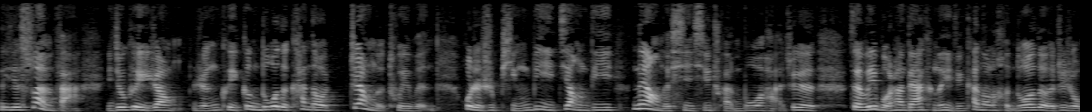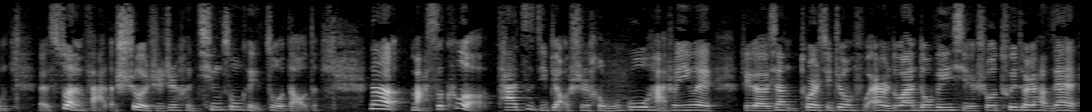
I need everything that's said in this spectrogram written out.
那些算法，你就可以让人可以更多的看到这样的推文，或者是屏蔽、降低那样的信息传播。哈，这个在微博上，大家可能已经看到了很多的这种呃算法的设置，这是很轻松可以做到的。那马斯克他自己表示很无辜哈，说因为这个像土耳其政府、埃尔多安都威胁说，Twitter 要想在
